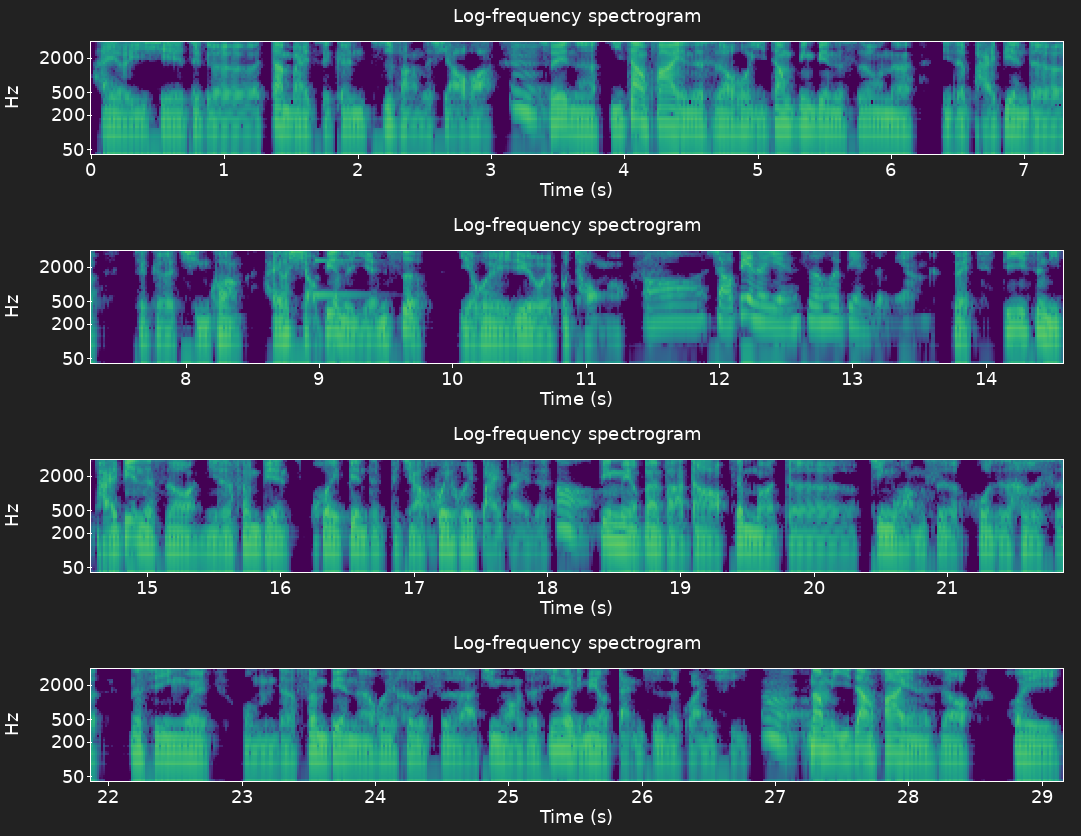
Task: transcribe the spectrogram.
还有一些这个蛋白质跟脂肪的消化，嗯，所以呢，胰脏发炎的时候或胰脏病变的时候呢，你的排便的这个情况，还有小便的颜色。也会略微不同哦。哦，小便的颜色会变怎么样？对，第一是你排便的时候，你的粪便会变得比较灰灰白白的，哦，并没有办法到这么的金黄色或者褐色。那是因为我们的粪便呢会褐色啊、金黄色，是因为里面有胆汁的关系。嗯，那么胰脏发炎的时候，会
